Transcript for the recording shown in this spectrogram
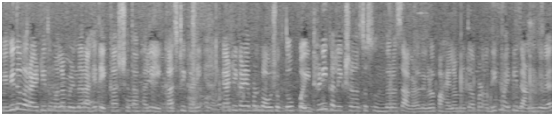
विविध व्हरायटी तुम्हाला मिळणार आहेत. एकाच छताखाली एकाच ठिकाणी. या ठिकाणी आपण पाहू शकतो पैठणी कलेक्शन असं सुंदर असं आगळा वेगळं पाहायला मिळतं आपण अधिक माहिती जाणून घेऊयात.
